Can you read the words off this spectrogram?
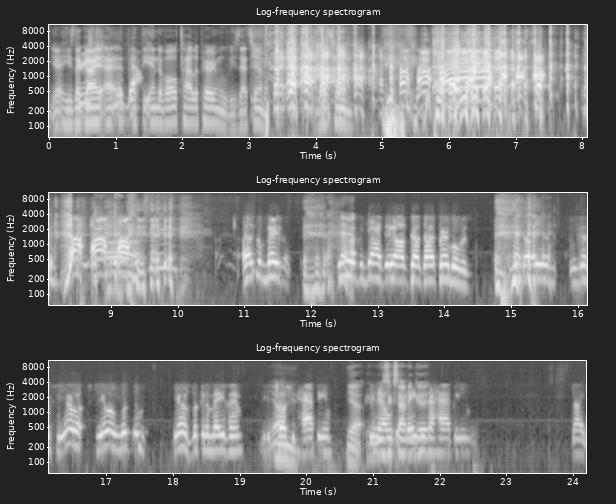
Yeah, he's that Preach. guy at, at, doubt. at the end of all Tyler Perry movies. That's him. That's him. That's amazing. he is the guy that all Tyler Perry movies. You know what Because Ciara, Ciara looking, Ciara's looking amazing. You can Yeah. tell she's happy. Yeah. You Her know, music the sounded babies good. are happy. Like,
